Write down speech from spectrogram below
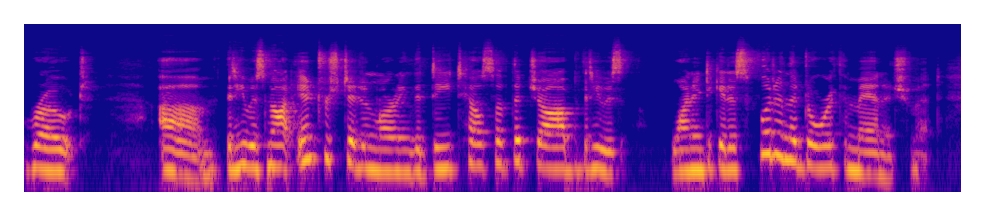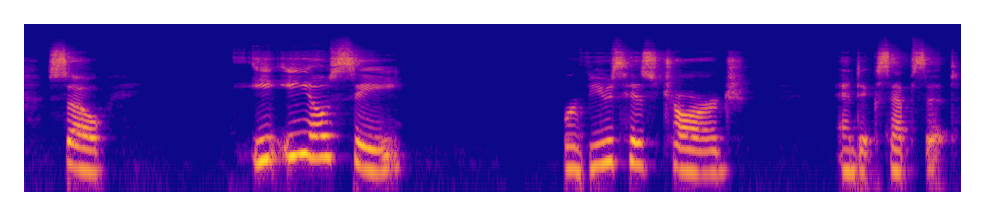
wrote um, that he was not interested in learning the details of the job, that he was wanting to get his foot in the door with the management. So EEOC reviews his charge and accepts it.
